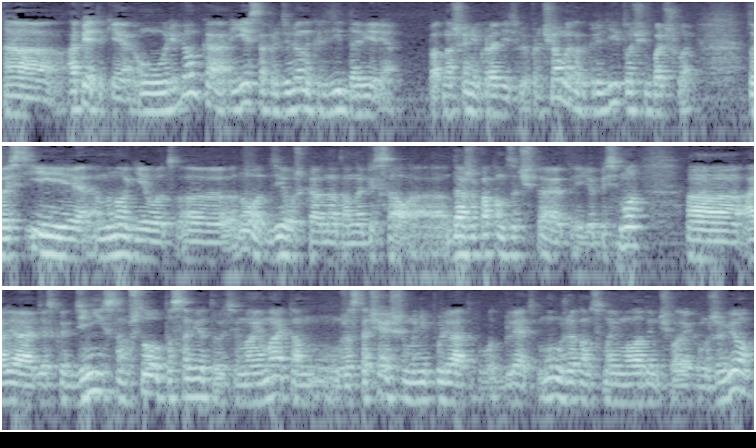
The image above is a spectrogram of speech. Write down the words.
Опять-таки, у ребенка есть определенный кредит доверия по отношению к родителю. Причем этот кредит очень большой. То есть и многие вот, э, ну вот девушка одна там написала, даже потом зачитают ее письмо, а дескать, Денис, там, что вы посоветуете? Моя мать там жесточайший манипулятор, вот, блядь, мы уже там с моим молодым человеком живем,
